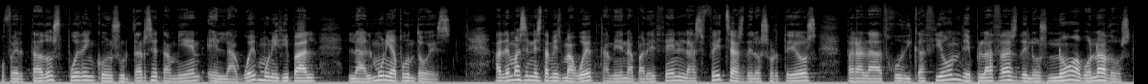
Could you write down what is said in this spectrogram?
ofertados pueden consultarse también en la web municipal laalmunia.es. Además, en esta misma web también aparecen las fechas de los sorteos para la adjudicación de plazas de los no abonados,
